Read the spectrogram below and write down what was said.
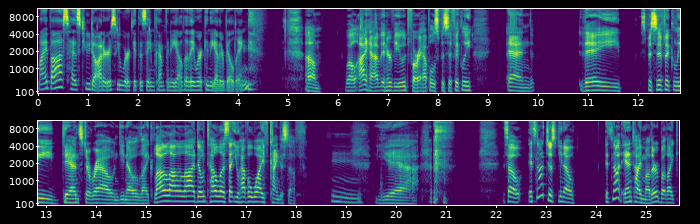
my boss has two daughters who work at the same company although they work in the other building. Um, well, I have interviewed for Apple specifically, and they specifically danced around, you know, like la la la la la, don't tell us that you have a wife kind of stuff. Hmm Yeah. so it's not just, you know, it's not anti mother, but like,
